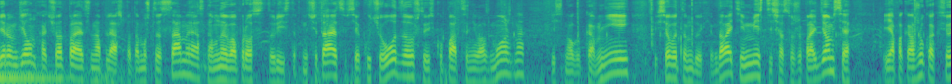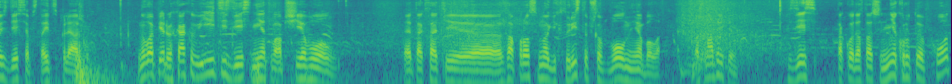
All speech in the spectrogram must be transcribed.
Первым делом хочу отправиться на пляж, потому что самый основной вопрос туристов. Начитаются все куча отзывов, что здесь купаться невозможно, здесь много камней и все в этом духе. Давайте вместе сейчас уже пройдемся, и я покажу, как все здесь обстоит с пляжем. Ну, во-первых, как вы видите, здесь нет вообще волн. Это, кстати, э, запрос многих туристов, чтобы волн не было. Посмотрите, здесь такой достаточно не крутой вход.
